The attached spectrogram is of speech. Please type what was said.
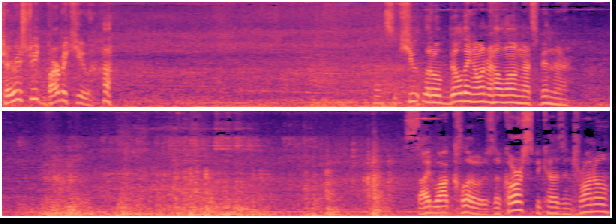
Cherry Street Barbecue. That's a cute little building. I wonder how long that's been there. Sidewalk closed, of course, because in Toronto,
